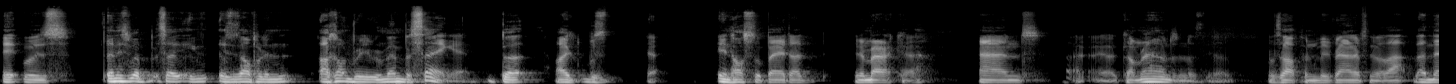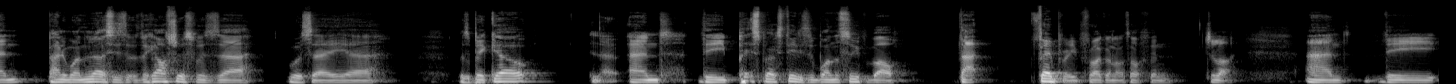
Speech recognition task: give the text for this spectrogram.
It was, and this is where. So, as an example, in I can't really remember saying it, but I was in hospital bed I'd, in America, and I, I'd come round and was, you know, was up and moved around and everything like that. And then apparently one of the nurses that was looking after us was uh, was a uh, was a big girl, you know. And the Pittsburgh Steelers had won the Super Bowl that February before I got knocked off in July, and the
